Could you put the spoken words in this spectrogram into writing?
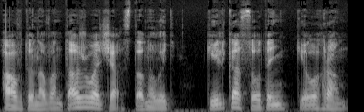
автонавантажувача становить кілька сотень кілограм.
